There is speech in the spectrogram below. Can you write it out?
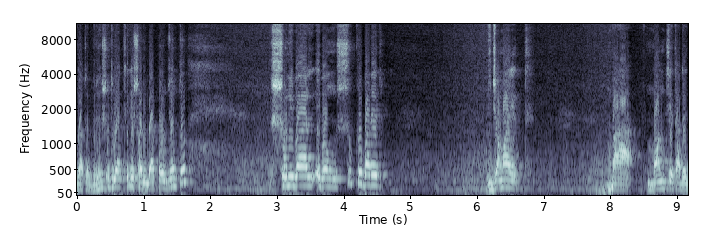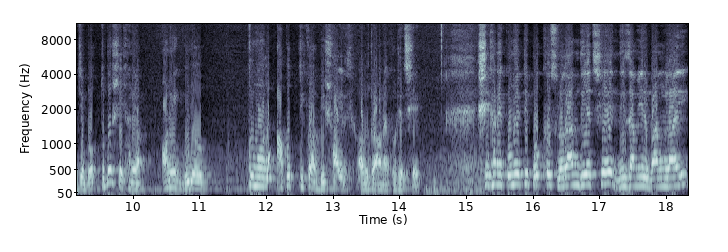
গত বৃহস্পতিবার থেকে শনিবার পর্যন্ত শনিবার এবং শুক্রবারের জমায়েত বা মঞ্চে তাদের যে বক্তব্য, সেখানে অনেকগুলো তুমুল আপত্তিকর বিষয়ের অবতারণা ঘটেছে। সেখানে কোন একটি পক্ষ স্লোগান দিয়েছে, নিজামের বাংলায়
